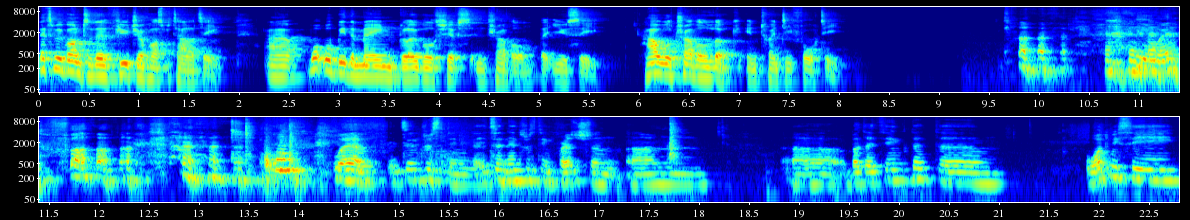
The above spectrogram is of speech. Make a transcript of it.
Let's move on to the future of hospitality. Uh, what will be the main global shifts in travel that you see? How will travel look in 2040? He went far. well, it's interesting. It's an interesting question. Um, uh, but I think that um, what we see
